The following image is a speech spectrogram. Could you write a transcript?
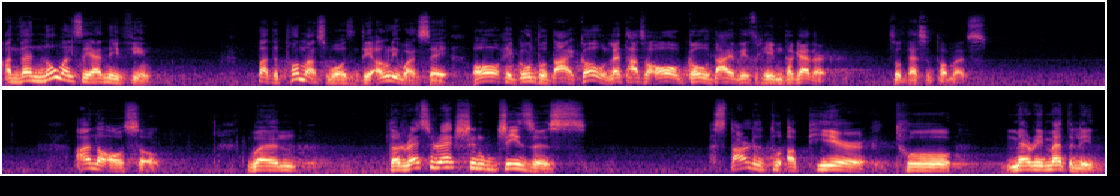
And then no one say anything. But Thomas was the only one say, Oh, he's going to die. Go, let us all go die with him together. So that's Thomas. And also, when the resurrection Jesus started to appear to Mary Magdalene,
